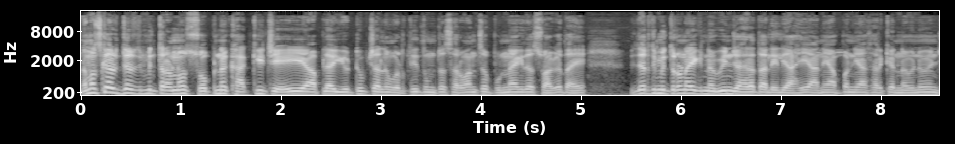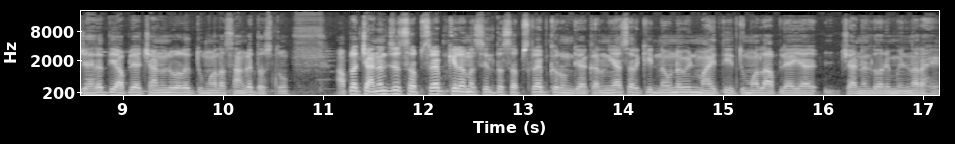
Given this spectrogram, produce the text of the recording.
नमस्कार विद्यार्थी मित्रांनो स्वप्न खाकीचे या आपल्या यूट्यूब चॅनलवरती तुमचं सर्वांचं पुन्हा एकदा स्वागत आहे. विद्यार्थी मित्रांनो एक नवीन जाहिरात आलेली आहे आणि आपण यासारख्या नवीन नवीन जाहिराती आपल्या चॅनलवर तुम्हाला सांगत असतो. आपला चॅनल जर सबस्क्राईब केला नसेल तर सबस्क्राईब करून घ्या कारण यासारखी नवनवीन माहिती तुम्हाला आपल्या या चॅनलद्वारे मिळणार आहे.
